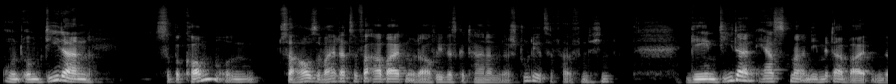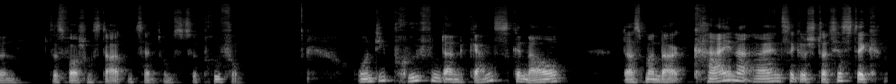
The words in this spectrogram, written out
Und um die dann zu bekommen und zu Hause weiter zu verarbeiten oder auch wie wir es getan haben in der Studie zu veröffentlichen, gehen die dann erstmal an die Mitarbeitenden des Forschungsdatenzentrums zur Prüfung. Und die prüfen dann ganz genau, dass man da keine einzige Statistik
